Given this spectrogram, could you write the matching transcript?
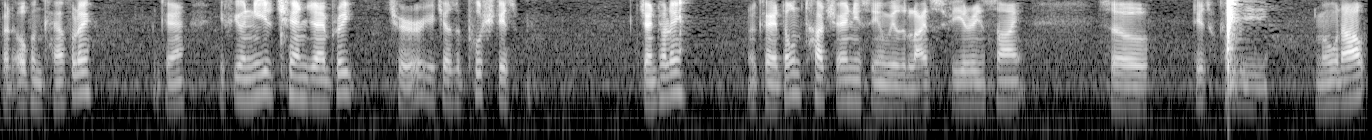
but open carefully. Okay, if you need to change aperture, you just push this gently. Okay, don't touch anything with the light sphere inside. So this can be moved out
